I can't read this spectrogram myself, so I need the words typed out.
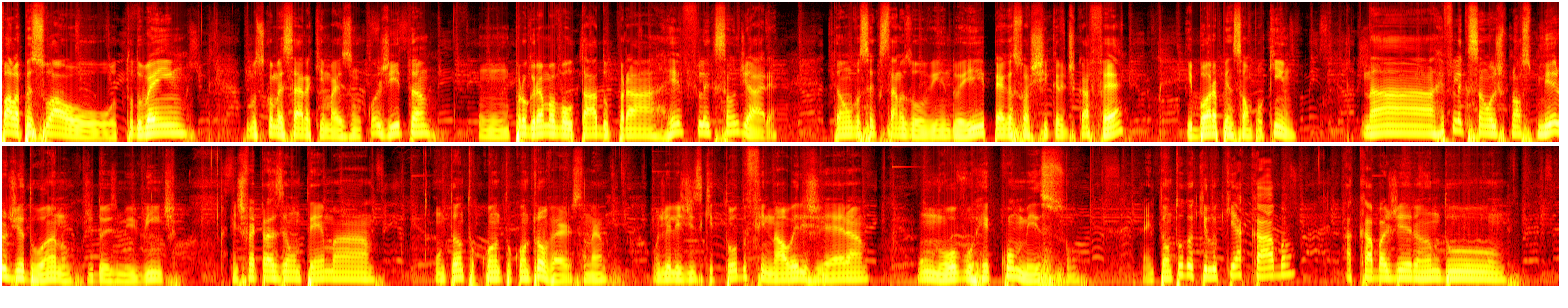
Fala pessoal, tudo bem? Vamos começar aqui mais um Cogita, um programa voltado para reflexão diária. Então você que está nos ouvindo aí, pega sua xícara de café e bora pensar um pouquinho. Na reflexão hoje para o nosso primeiro dia do ano de 2020, a gente vai trazer um tema um tanto quanto controverso, né? Onde ele diz que todo final ele gera um novo recomeço. Então tudo aquilo que acaba acaba gerando,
